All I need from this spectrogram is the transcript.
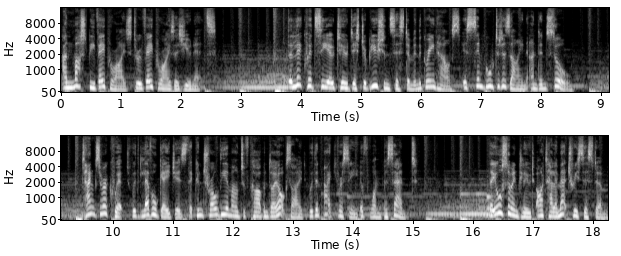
and must be vaporized through vaporizers units. The liquid CO2 distribution system in the greenhouse is simple to design and install. Tanks are equipped with level gauges that control the amount of carbon dioxide with an accuracy of 1%. They also include our telemetry system,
